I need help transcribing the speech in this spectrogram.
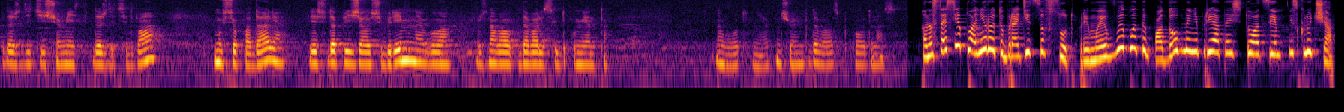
подождите еще месяц, подождите два. Мы все подали. Я сюда приезжала еще беременная была, узнавала, подавались ли документы. Ну вот, нет, ничего не подавалось по поводу нас. Анастасия планирует обратиться в суд. Прямые выплаты подобной неприятной ситуации исключат.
